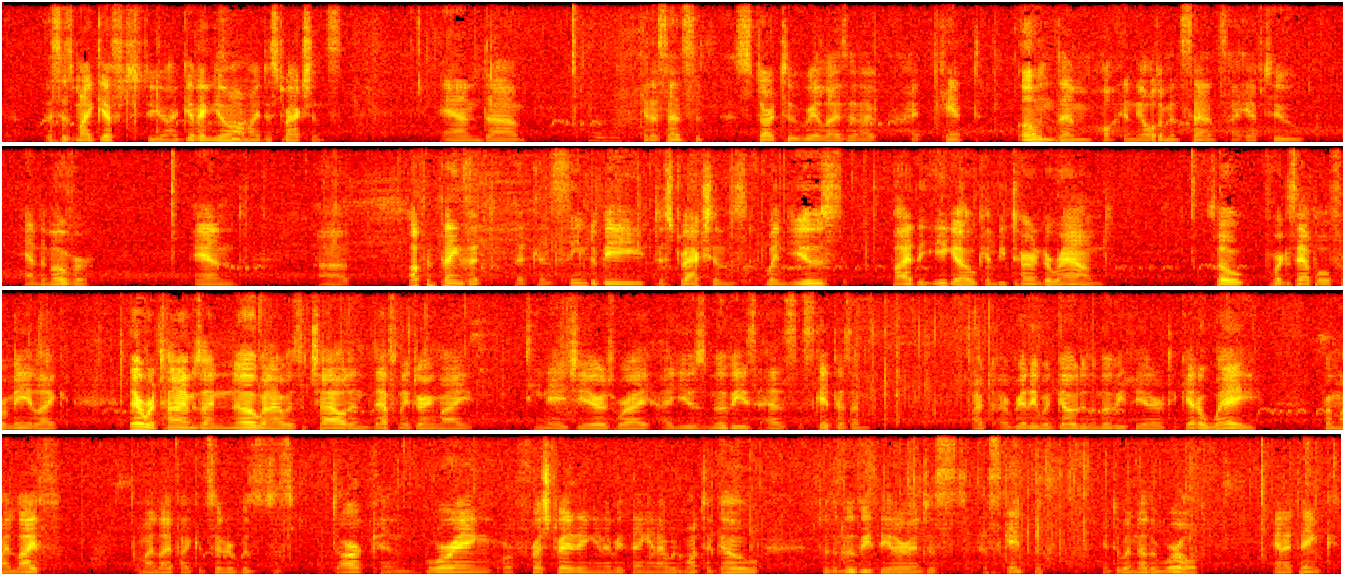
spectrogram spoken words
this is my gift to you, I'm giving you all my distractions. And um, in a sense, start to realize that I, I can't own them in the ultimate sense, I have to hand them over. And uh, often things that, that can seem to be distractions when used by the ego can be turned around. So, for example, for me, like, there were times I know when I was a child and definitely during my teenage years where I, I used movies as escapism. I, I really would go to the movie theater to get away from my life. My life I considered was just dark and boring or frustrating and everything and I would want to go to the movie theater and just escape into another world. And I think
